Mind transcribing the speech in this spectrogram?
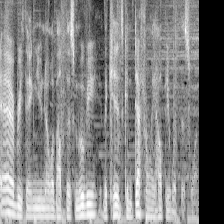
everything you know about this movie. The kids can definitely help you with this one.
